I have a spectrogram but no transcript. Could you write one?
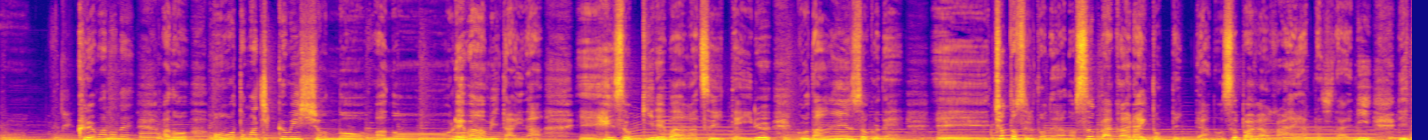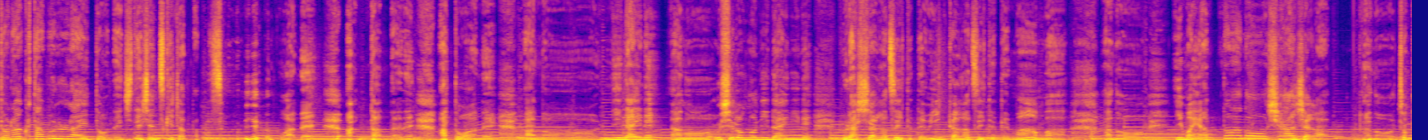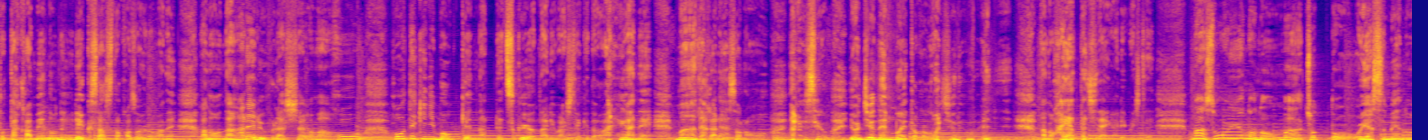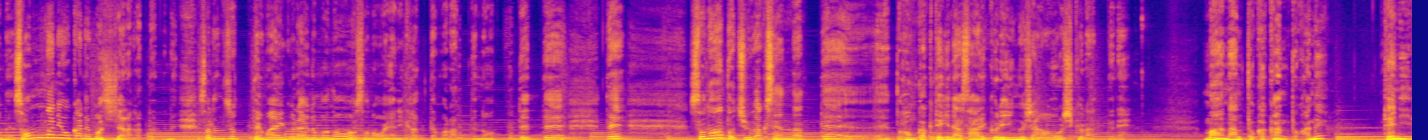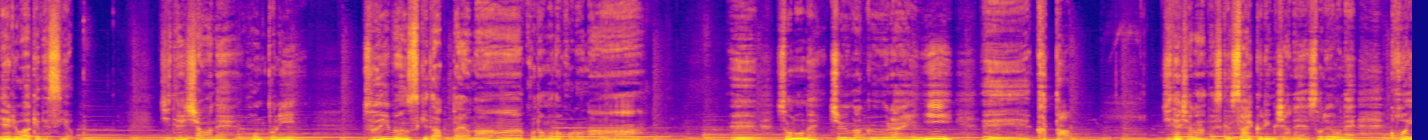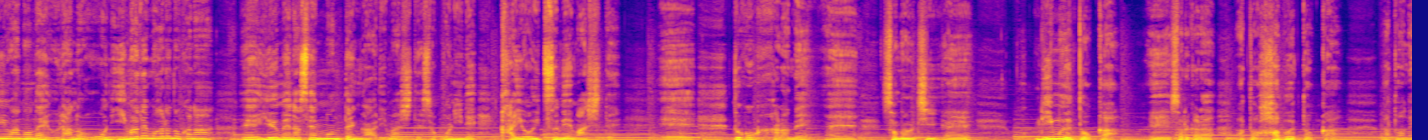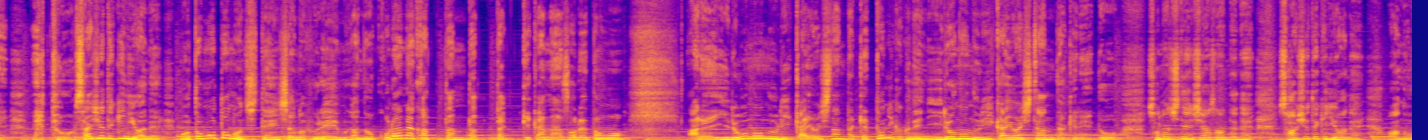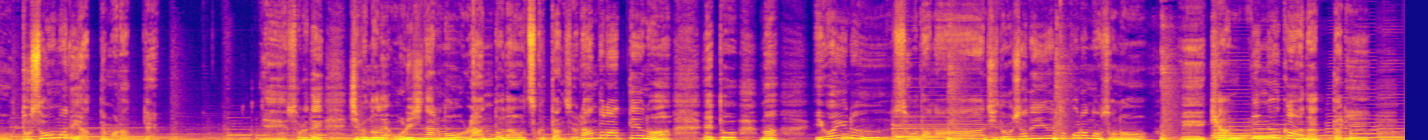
車のねあのオートマチックミッションのあのレバーみたいな、えー、変速機レバーがついている5段変速で、えー、ちょっとするとねあのスーパーカーライトって言ってあのスーパーカーが流行った時代にリトラクタブルライトをね自転車につけちゃったってそういうのがねあったんだよね。あとはねあの荷台ねあの後ろの荷台にねフラッシャーがついててウィンカーがついててまあまああの今やっとあの市販車があのちょっと高めのねレクサスとかそういうのがねあの流れるフラッシャーがまあ法法的にも OK になってつくようになりましたけどあれがねまあだからそのあれですよ40年前とか50年前にあの流行った時代がありましてまあそういうののまあちょっとお安めのねそんなにお金持ちじゃなかったんでねそれのちょっと手前ぐらいのものをその親に買ってもらって乗っててでその後中学生になって、えー、と本格的なサイクリング車が欲しくなってね。まあなんとかかんとかね手に入れるわけですよ。自転車はね本当に随分好きだったよな子供の頃な、えー、そのね中学ぐらいに、えー、買った自転車なんですけどサイクリング車ね。それをね小岩のね裏の方に今でもあるのかな、えー、有名な専門店がありましてそこにね通い詰めましてえー、どこかからね、えー、そのうち、えー、リムとか、えー、それからあとハブとかあとね、えっと、最終的にはねもともとの自転車のフレームが残らなかったんだったっけかなそれともあれ色の塗り替えをしたんだっけ？とにかくね色の塗り替えはしたんだけれどその自転車屋さんでね最終的にはねあの塗装までやってもらって。えー、それで自分のねオリジナルのランドナーを作ったんですよ。ランドナーっていうのはえっとまあいわゆるそうだな自動車でいうところのその、えー、キャンピングカーだったり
